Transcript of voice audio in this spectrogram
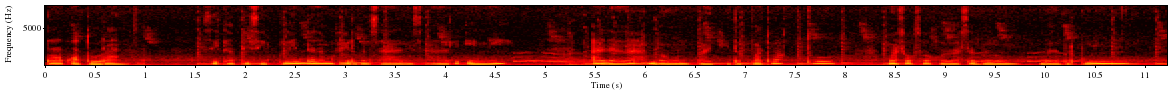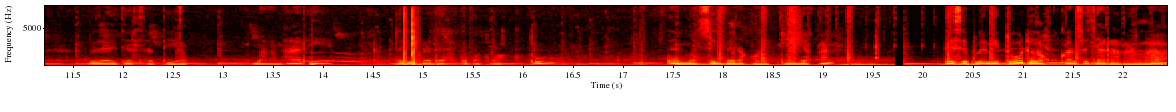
taat aturan. Sikap disiplin dalam kehidupan sehari-hari ini adalah bangun pagi tepat waktu, masuk sekolah sebelum bel berbunyi, belajar setiap malam hari, beribadah tepat waktu, dan masih banyak lagi ya kan? Disiplin itu dilakukan secara rela,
